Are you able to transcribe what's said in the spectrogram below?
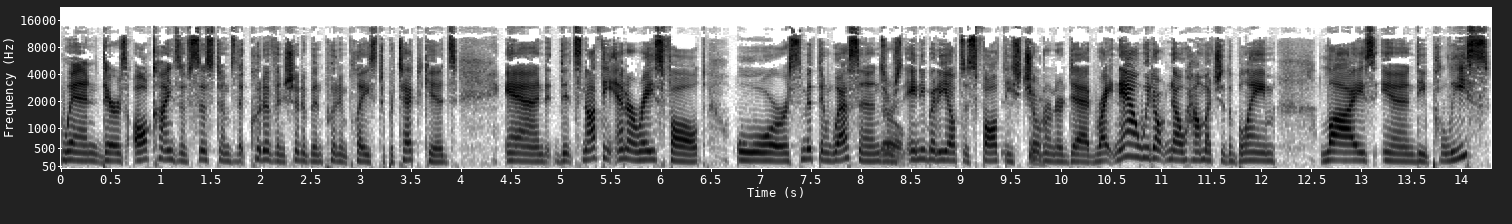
when there's all kinds of systems that could have and should have been put in place to protect kids and it's not the NRA's fault or Smith and Wesson's or anybody else's fault these children are dead. Right now we don't know how much of the blame lies in the police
